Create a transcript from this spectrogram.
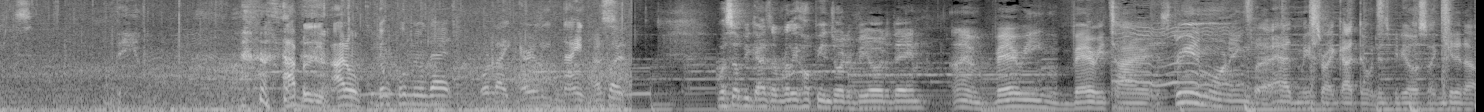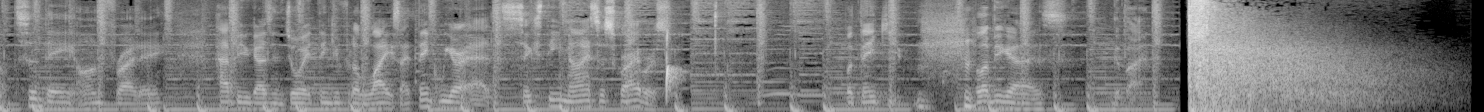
I believe. I don't don't quote me on that. Or like early 90s. Like. What's up, you guys? I really hope you enjoyed the video today. I am very, very tired. It's three in the morning, but I had to make sure I got done with this video so I can get it out today on Friday. Happy you guys enjoyed. Thank you for the likes. I think we are at 69 subscribers. But thank you. Love you guys. Goodbye.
